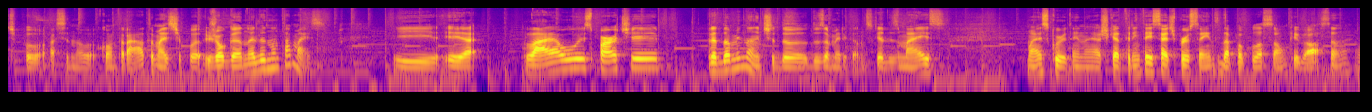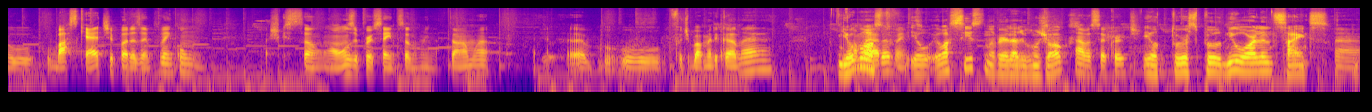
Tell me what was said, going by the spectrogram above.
tipo, assinou o contrato, mas, tipo, jogando ele não tá mais. E, e lá é o esporte predominante do- dos americanos, que eles mais, mais curtem, né? Acho que é 37% da população que gosta, né? O, o basquete, por exemplo, vem com acho que são 11%, se eu não me engano. Então é uma. é, o, o futebol americano é. E eu gosto. Eu, eu assisto, na verdade, alguns jogos. Ah, você curte? Eu torço pro New Orleans Saints. Ah,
